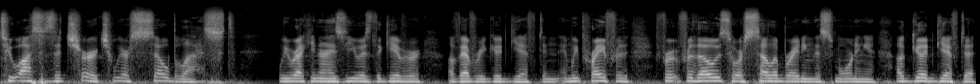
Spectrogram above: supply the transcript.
to us as a church. We are so blessed we recognize you as the giver of every good gift. And, and we pray for, for, for those who are celebrating this morning a, a good gift, a,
